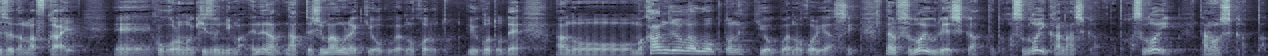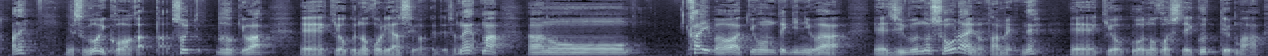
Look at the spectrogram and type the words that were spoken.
それからまあ深い、えー、心の傷にまでねな、なってしまうぐらい記憶が残るということで、あのー、まあ、感情が動くとね、記憶が残りやすい。だからすごい嬉しかったとか、すごい悲しかったとか、すごい楽しかったとかね。すごい怖かった。そういった時は、えー、記憶残りやすいわけですよね。まあ、あのー、海馬は基本的には、えー、自分の将来のためにね、えー、記憶を残していくっていう、まあ、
